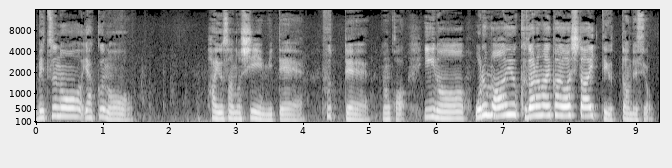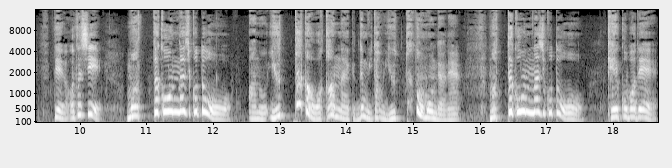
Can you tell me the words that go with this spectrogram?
別の役の俳優さんのシーン見てふってなんか「いいな俺もああいうくだらない会話したい」って言ったんですよ。で私全く同じことをあの言ったかわかんないけどでも多分言ったと思うんだよね。全く同じことを稽古場で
